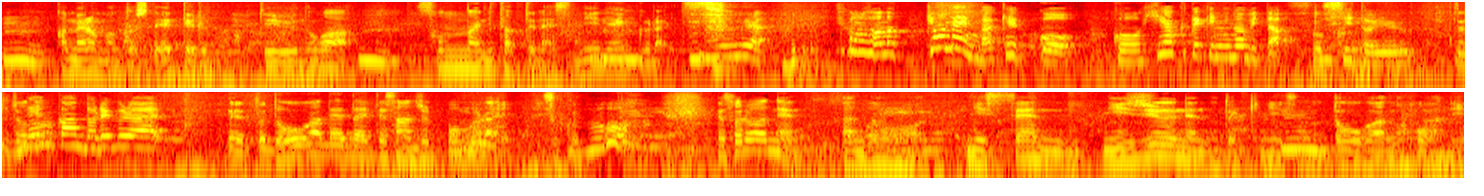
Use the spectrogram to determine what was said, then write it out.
うん。カメラマンとして得てるっていうのは、うん。そんなに経ってないです。2年くらいです、2年ぐらい。しかもその去年が結構こう飛躍的に伸びた年という。うど年間どれぐらい？えっと、動画で大体30本ぐらい作っておでそれはねあの2020年の時にその動画の方に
